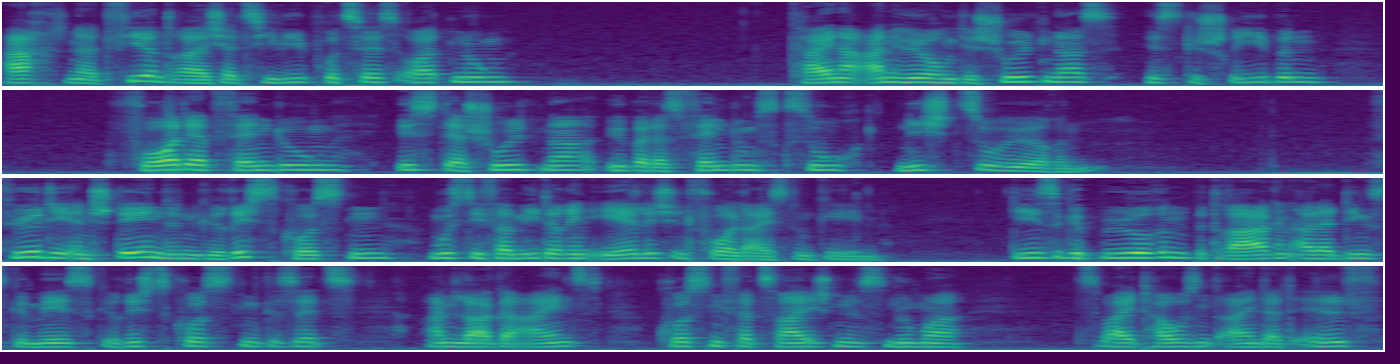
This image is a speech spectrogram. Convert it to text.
834 Zivilprozessordnung keine Anhörung des Schuldners ist geschrieben, vor der Pfändung ist der Schuldner über das Pfändungsgesuch nicht zu hören für die entstehenden Gerichtskosten muss die Vermieterin ehrlich in Vorleistung gehen. Diese Gebühren betragen allerdings gemäß Gerichtskostengesetz Anlage 1 Kostenverzeichnis Nummer 2111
